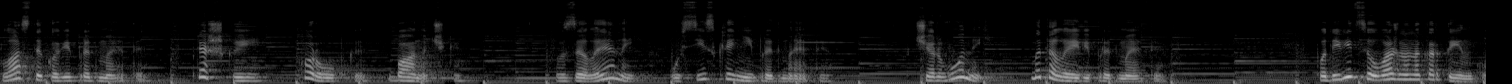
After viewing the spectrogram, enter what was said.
пластикові предмети, пляшки, коробки, баночки. В зелений усі скляні предмети. В червоний металеві предмети. Подивіться уважно на картинку,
